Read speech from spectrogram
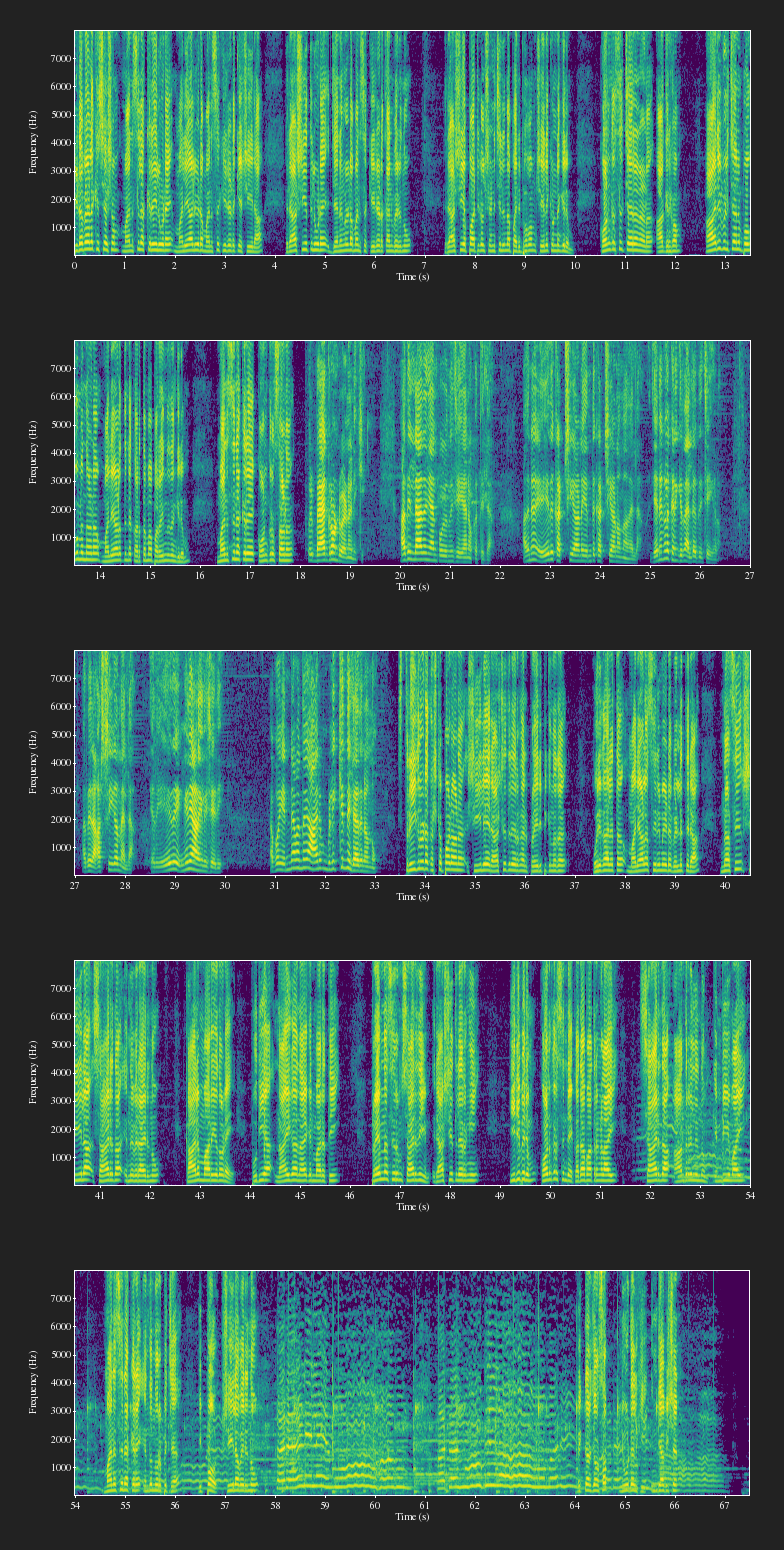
ഇടവേളയ്ക്ക് ശേഷം മനസ്സിലക്കരയിലൂടെ മലയാളിയുടെ മനസ്സ് കീഴടക്കിയ ഷീല രാഷ്ട്രീയത്തിലൂടെ ജനങ്ങളുടെ മനസ്സ് കീഴടക്കാൻ വരുന്നു. രാഷ്ട്രീയ പാർട്ടികൾ ക്ഷണിച്ചിരുന്ന പരിഭവം ഷീലയ്ക്കുണ്ടെങ്കിലും കോൺഗ്രസിൽ ചേരാനാണ് ആഗ്രഹം. ആര് വിളിച്ചാലും പോകുമെന്നാണ് മലയാളത്തിന്റെ കർത്തമ്മ പറയുന്നതെങ്കിലും മനസ്സിനക്കരെ കോൺഗ്രസ് ആണ് ഒരു ബാക്ക്ഗ്രൗണ്ട് വേണം എനിക്ക്. അതില്ലാതെ ഞാൻ പോയി ഒന്നും ചെയ്യാനൊക്കത്തില്ല അതിന് ഏത് കക്ഷിയാണ് എന്ത് കക്ഷിയാണോന്നല്ല ജനങ്ങൾക്ക് എനിക്ക് നല്ലത് ചെയ്യണം. അത് രാഷ്ട്രീയമൊന്നല്ല അത് ഏത് എങ്ങനെയാണെങ്കിലും ശരി. അപ്പോൾ എന്നെ വന്ന് ആരും വിളിക്കുന്നില്ല അതിനൊന്നും. സ്ത്രീകളുടെ കഷ്ടപ്പാടാണ് ഷീലയെ രാഷ്ട്രീയത്തിലിറങ്ങാൻ പ്രേരിപ്പിക്കുന്നത്. ഒരു കാലത്ത് മലയാള സിനിമയുടെ വെള്ളിത്തിര നസീർ ഷീല ശാരദ എന്നിവരായിരുന്നു. കാലം മാറിയതോടെ പുതിയ നായികാ നായകന്മാരെത്തി. പ്രേം നസീറും ശാരദയും രാഷ്ട്രീയത്തിലിറങ്ങി. ഇരുവരും കോൺഗ്രസിന്റെ കഥാപാത്രങ്ങളായി. ശാരദ ആന്ധ്രയിൽ നിന്നും എം പിയുമായി. മനസ്സിനക്കരെ എന്തെന്നുറപ്പിച്ച് ഇപ്പോൾ ഷീല വരുന്നു. കരളിലെ മോഹവും Victor Joseph New Delhi India vision.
